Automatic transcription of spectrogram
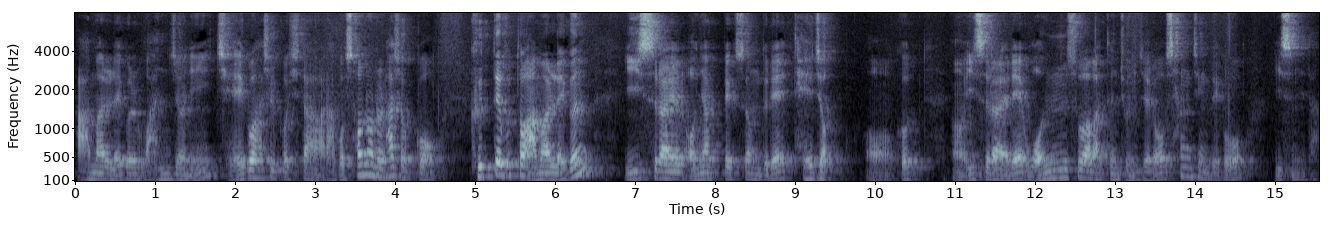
아말렉을 완전히 제거하실 것이다라고 선언을 하셨고 그때부터 아말렉은 이스라엘 언약 백성들의 대적, 어, 곧 어, 이스라엘의 원수와 같은 존재로 상징되고 있습니다.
